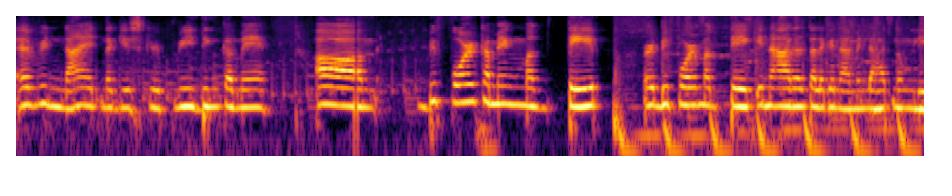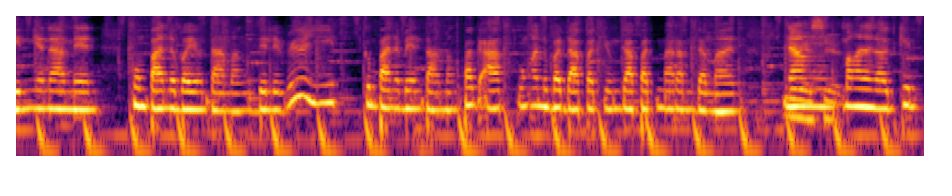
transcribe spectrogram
Every night, nag-script reading kami. Um, before kaming mag-tape or before mag-take, inaaral talaga namin lahat ng linya namin kung paano ba yung tamang delivery, kung paano ba yung tamang pag-act, kung ano ba dapat yung dapat maramdaman ng Yes, yes. mga nanonood. Kin-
